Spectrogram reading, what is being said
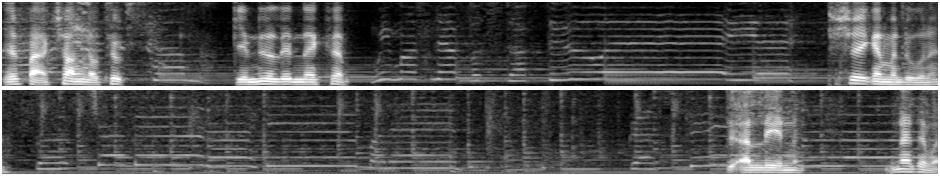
อย่าฝากช่องกับทุกเกมที่เราเล่นนะครับ ช่วยกันมาดูนะเดี๋ยวอันเลนนะ น่าจะไหว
